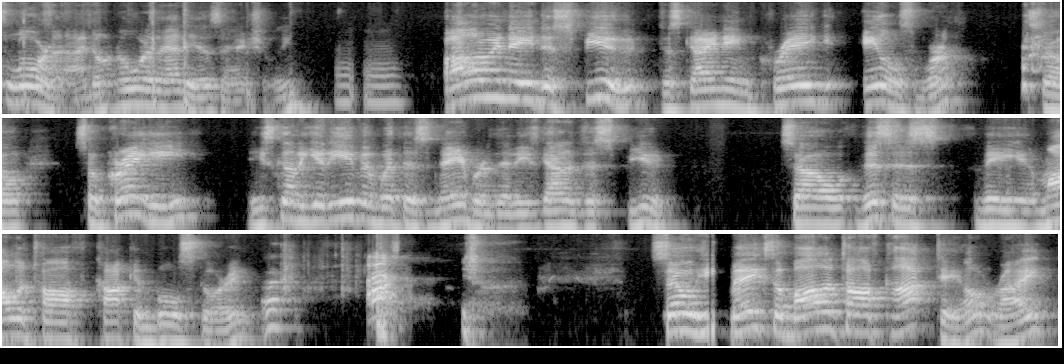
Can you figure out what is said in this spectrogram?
Florida. I don't know where that is actually. Mm-mm. Following a dispute, this guy named Craig Aylesworth. So, so Craigie, he's going to get even with his neighbor that he's got a dispute. So this is the Molotov cock and bull story. Ah. so he makes a Molotov cocktail, right?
